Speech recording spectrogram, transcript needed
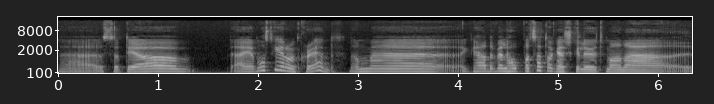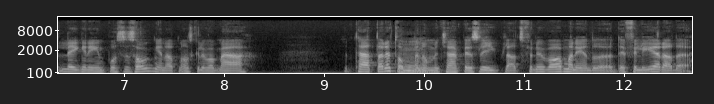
Eh, så att jag... Ja, jag måste ge dem cred. De eh, hade väl hoppats att de kanske skulle utmana längre in på säsongen. Att man skulle vara med tätare toppen Mm. om en Champions League-plats. För nu var man ju ändå defilerade.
